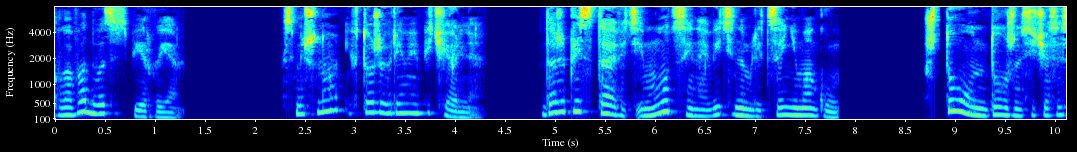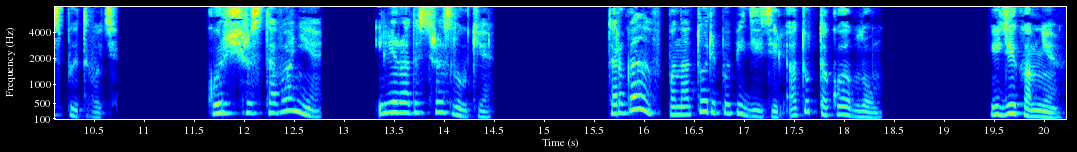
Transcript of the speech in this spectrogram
Глава двадцать первая. Смешно и в то же время печально. Даже представить эмоции на Витином лице не могу. Что он должен сейчас испытывать? Горечь расставания или радость разлуки? Тарганов по натуре победитель, а тут такой облом. «Иди ко мне»,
